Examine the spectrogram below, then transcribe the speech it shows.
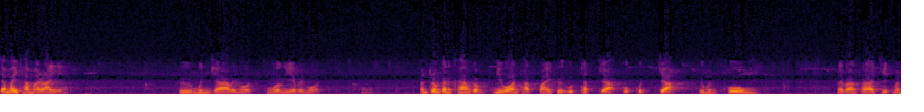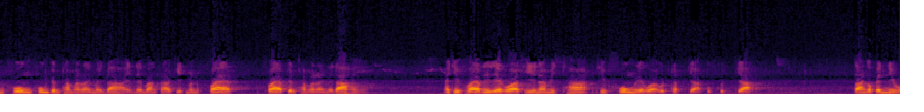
จะไม่ทำอะไร คือมึนชาไปหมดงัวงเงียไปหมด มันตรงกันข้ามกับนิวรณ์ถัดไปคืออุทธัจจะกุกุจจะ คือมันฟุ้ง ในบางคราวจิตมันฟุ้ง ฟุ้งจนทำอะไรไม่ได้ ในบางคราวจิตมันแฟบ แฟบจนทำอะไรไม่ได้ไอ้ที่แฟบนี่เรียกว่าทีนามิทะที่ฟุ้งเรียกว่าอุทธัจจะอุกุจจะต่างก็เป็นนิว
